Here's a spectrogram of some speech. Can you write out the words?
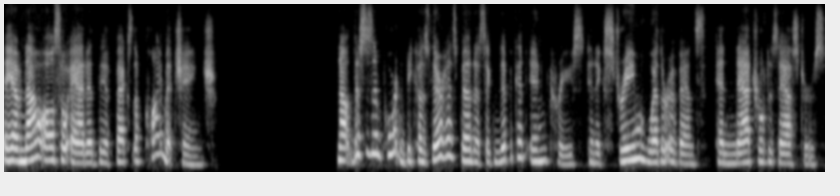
They have now also added the effects of climate change. Now, this is important because there has been a significant increase in extreme weather events and natural disasters,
